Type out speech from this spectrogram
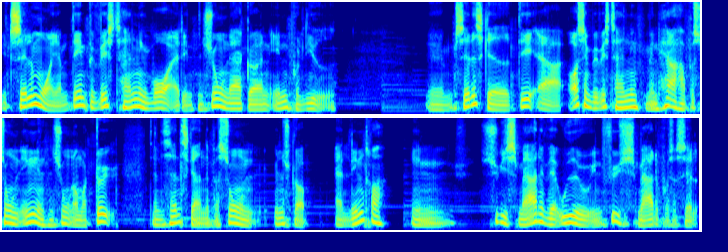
Et selvmord, jamen det er en bevidst handling, hvor at intentionen er at gøre en ende på livet. Øhm, selvskade, det er også en bevidst handling, men her har personen ingen intention om at dø. Den selvskadende person ønsker at lindre en psykisk smerte ved at udøve en fysisk smerte på sig selv.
